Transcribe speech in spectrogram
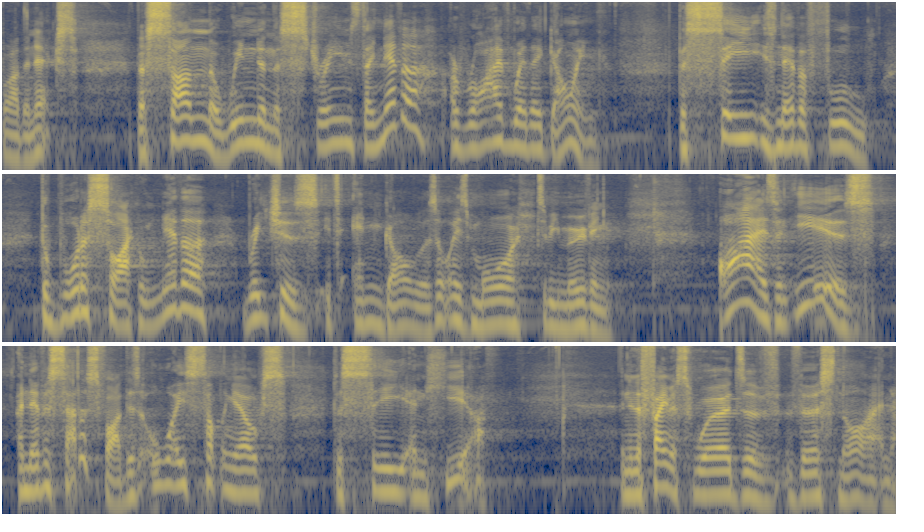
by the next. The sun, the wind, and the streams, they never arrive where they're going. The sea is never full. The water cycle never reaches its end goal. There's always more to be moving. Eyes and ears are never satisfied. There's always something else to see and hear. And in the famous words of verse 9,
